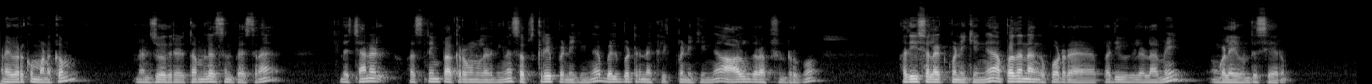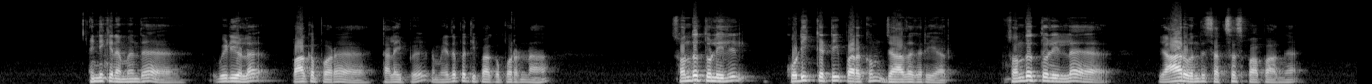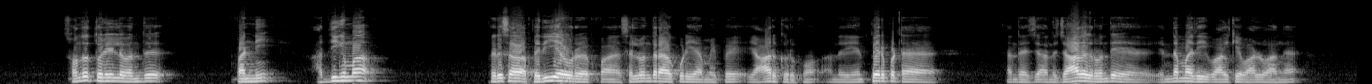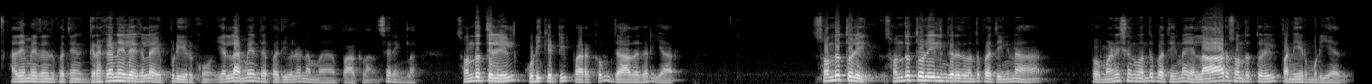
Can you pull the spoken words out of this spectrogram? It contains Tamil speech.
அனைவருக்கும் வணக்கம். நான் ஜோதிடர் தமிழரசன் பேசுகிறேன் இந்த சேனல் ஃபஸ்ட் டைம் பார்க்குறவங்களா இருந்தீங்கன்னா சப்ஸ்கிரைப் பண்ணிக்கோங்க பெல் பட்டனை கிளிக் பண்ணிக்கோங்க ஆளுங்கிற ஆப்ஷன் இருக்கும். அதையும் செலக்ட் பண்ணிக்கோங்க. அப்போ தான் நாங்கள் போடுற பதிவுகள் எல்லாமே உங்களை வந்து சேரும். இன்றைக்கி நம்ம இந்த வீடியோவில் பார்க்க போகிற தலைப்பு நம்ம எதை பற்றி பார்க்க போகிறோன்னா சொந்த தொழிலில் கொடிக்கட்டி பறக்கும் ஜாதகர் யார்? சொந்த தொழிலில் யார் வந்து சக்ஸஸ் பார்ப்பாங்க? சொந்த தொழிலில் வந்து பண்ணி அதிகமாக பெருசாக பெரிய ஒரு ப செல்வந்தராகக்கூடிய அமைப்பு யாருக்கு இருக்கும்? அந்த எப்பேற்பட்ட அந்த ஜா அந்த ஜாதகர் வந்து எந்த மாதிரி வாழ்க்கையை வாழ்வாங்க? அதேமாதிரி வந்து பார்த்திங்கன்னா கிரகநிலைகள்லாம் எப்படி இருக்கும்? எல்லாமே இந்த பதிவில் நம்ம பார்க்கலாம். சரிங்களா? சொந்த தொழிலில் கொடிக்கட்டி பறக்கும் ஜாதகர் யார்? சொந்த தொழில் சொந்த தொழிலுங்கிறது வந்து பார்த்திங்கன்னா இப்போ மனுஷங்க வந்து பார்த்திங்கன்னா எல்லாரும் சொந்த தொழில் பண்ணிட முடியாது.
